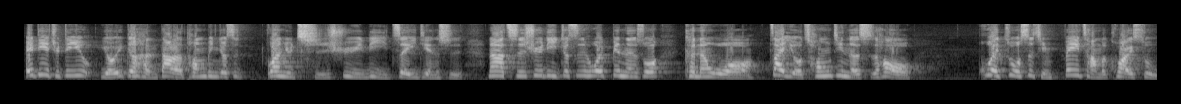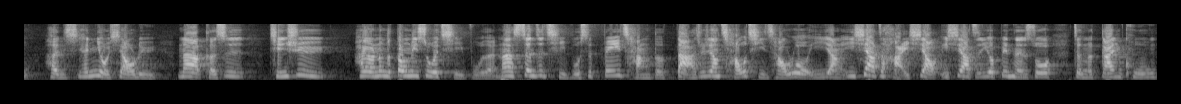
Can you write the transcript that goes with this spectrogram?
ADHD 有一个很大的通病，就是关于持续力这一件事。那持续力就是会变成说，可能我在有冲劲的时候，会做事情非常的快速，很很有效率。那可是情绪还有那个动力是会起伏的，那甚至起伏是非常的大，就像潮起潮落一样，一下子海啸，一下子又变成说整个干枯。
